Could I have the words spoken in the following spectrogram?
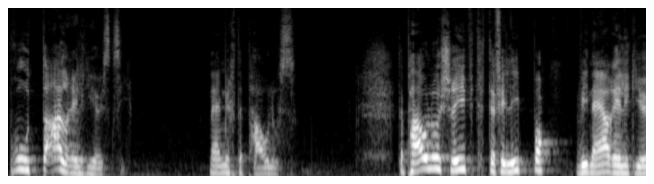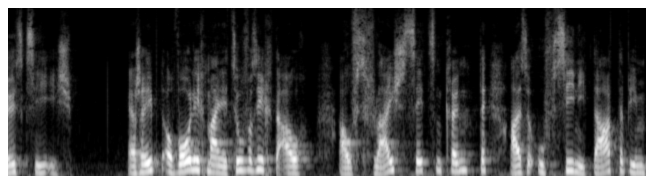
brutal religiös gewesen nämlich der Paulus. Der Paulus schreibt der Philipper, wie er religiös war. Er schreibt, obwohl ich meine Zuversicht auch aufs Fleisch setzen könnte, also auf seine Taten. Beim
